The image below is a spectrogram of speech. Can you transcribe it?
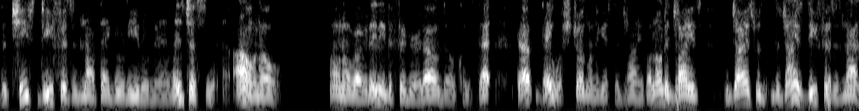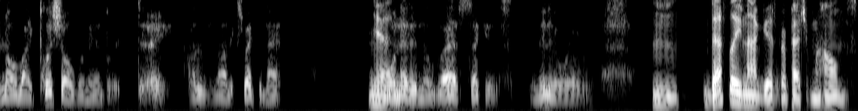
the Chiefs defense is not that good either, man. It's just I don't know. I don't know, Robbie. They need to figure it out though, because that that they were struggling against the Giants. I know the Giants, the Giants, was the Giants defense is not no like pushover, man. But dang, I was not expecting that. Yeah, won that in the last seconds, minute or whatever. mhm. definitely So- not good for Patrick Mahomes.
